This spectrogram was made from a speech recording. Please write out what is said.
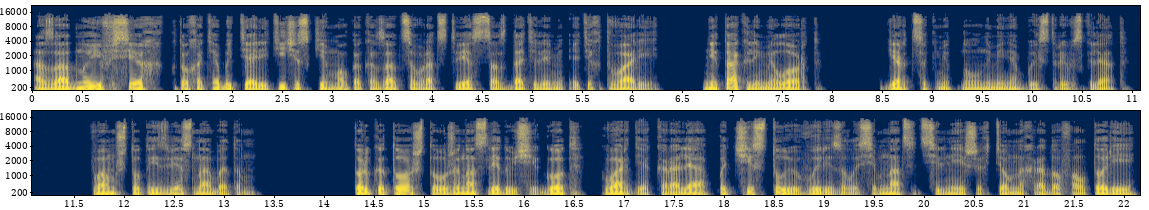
а заодно и всех, кто хотя бы теоретически мог оказаться в родстве с создателями этих тварей. Не так ли, милорд? Герцог метнул на меня быстрый взгляд. «Вам что-то известно об этом?» Только то, что уже на следующий год гвардия короля подчистую вырезала 17 сильнейших темных родов Алтории,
